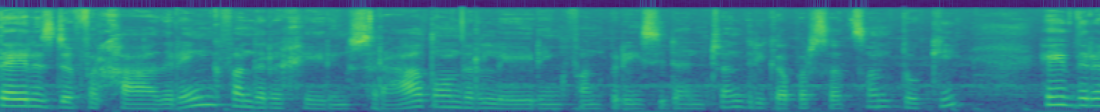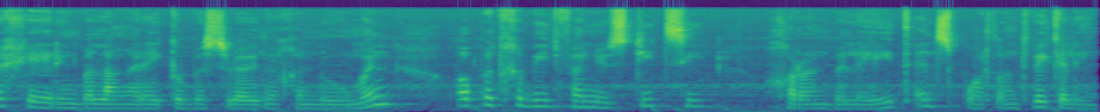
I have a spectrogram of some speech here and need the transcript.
Tijdens de vergadering van de regeringsraad onder leiding van president Chandrika Persat Santokhi heeft de regering belangrijke besluiten genomen op het gebied van justitie, grondbeleid en sportontwikkeling.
